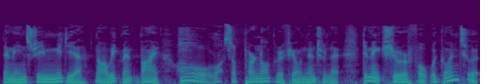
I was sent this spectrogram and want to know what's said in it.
The mainstream media. Not a week went by. Oh, lots of pornography on the internet to make sure folk would go into it.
